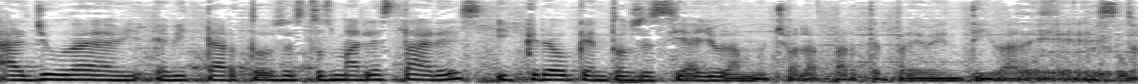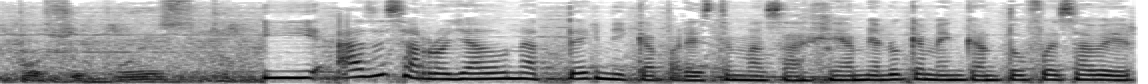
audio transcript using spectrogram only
ayuda a evitar todos estos malestares y creo que entonces sí ayuda mucho a la parte preventiva de esto. Por supuesto. Y has desarrollado una técnica para este masaje. A mí lo que me encantó fue saber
